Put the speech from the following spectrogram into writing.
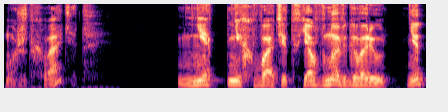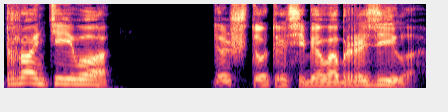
может, хватит?» «Нет, не хватит, я вновь говорю, не троньте его!» «Да что ты себя вообразила?»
